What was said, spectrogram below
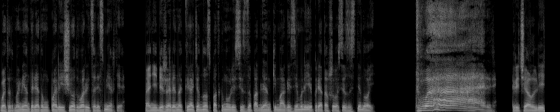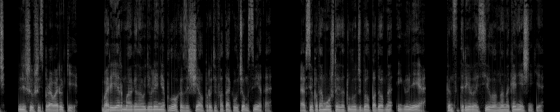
В этот момент рядом упали еще два рыцаря смерти. Они бежали на Катю, но споткнулись из-за подлянки мага земли, прятавшегося за стеной. «Тварь!» — кричал Лич, лишившись правой руки. Барьер мага, на удивление, плохо защищал против атак лучом света. А все потому, что этот луч был подобно игле, концентрируя силу на наконечнике.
